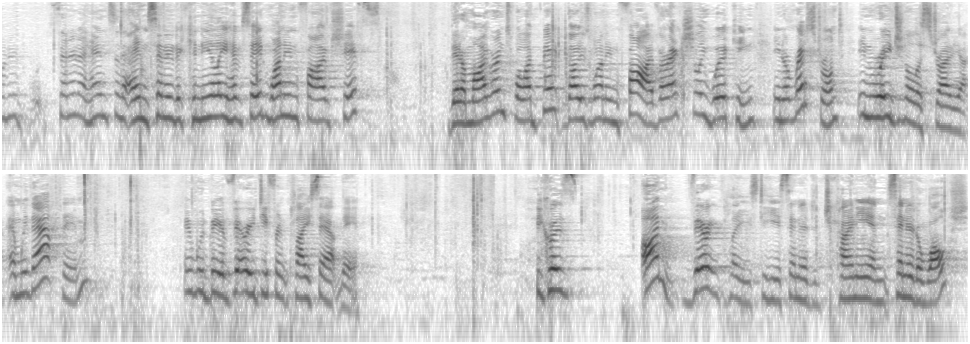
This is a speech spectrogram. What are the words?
what did Senator Hanson and Senator Keneally have said, one in five chefs that are migrants. Well, I bet those one in five are actually working in a restaurant in regional Australia, and without them, it would be a very different place out there. Because I'm very pleased to hear Senator Ciccone and Senator Walsh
